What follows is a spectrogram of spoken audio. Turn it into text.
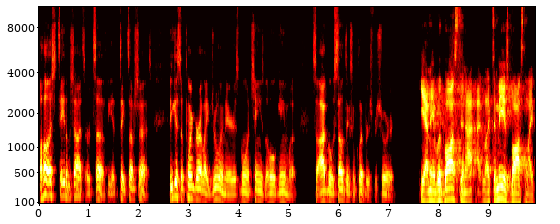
all Tatum shots are tough. He has to take tough shots. If he gets a point guard like Jrue in there, it's going to change the whole game up. So I go Celtics and Clippers for sure. Yeah, I mean, with Boston, I, I like to me, it's Boston. Like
